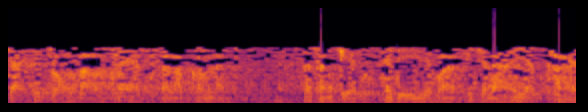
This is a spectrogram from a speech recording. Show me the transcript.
ใจที่โปร่งเบาแทรกสลับกำลังถ้าสังเกตให้ดีเรียกว่าพิจารณาให้ยับคาย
